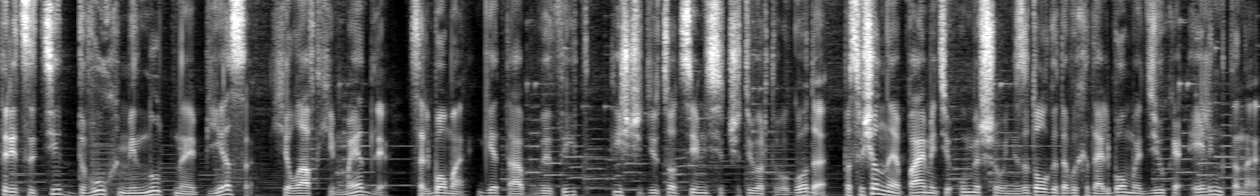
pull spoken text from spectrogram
32-минутная пьеса «He Madly» с альбома Get Up With It 1974 года, посвященная памяти умершего незадолго до выхода альбома Дьюка Эллингтона,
